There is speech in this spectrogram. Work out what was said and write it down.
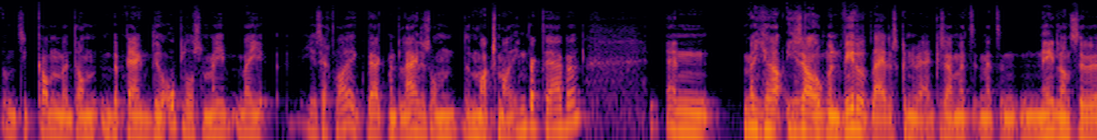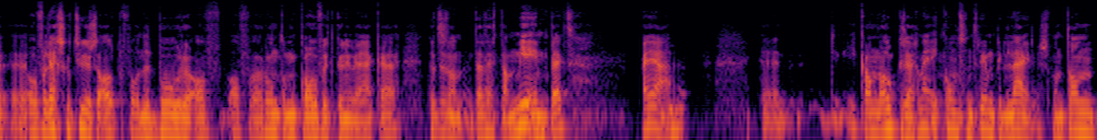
want je kan me dan beperkt deel oplossen, maar je, je, je zegt wel, ik werk met leiders om de maximale impact te hebben. En maar je zou, je zou ook met wereldleiders kunnen werken. Je zou met, met een Nederlandse uh, overlegstructuur, zoals bijvoorbeeld het boeren of, of rondom COVID kunnen werken. Dat, is dan, dat heeft dan meer impact. Maar ja, je kan ook zeggen, nee, ik concentreer me op die leiders. Want dan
